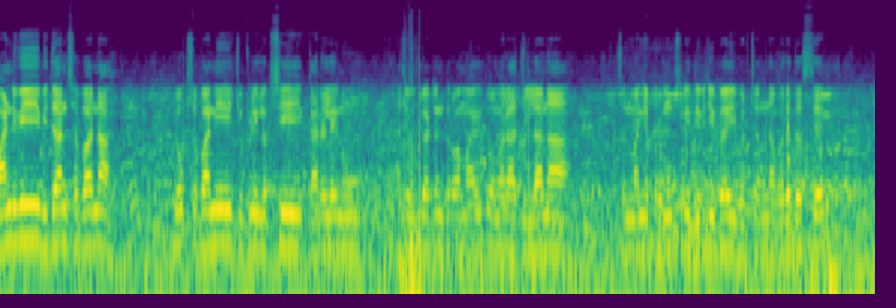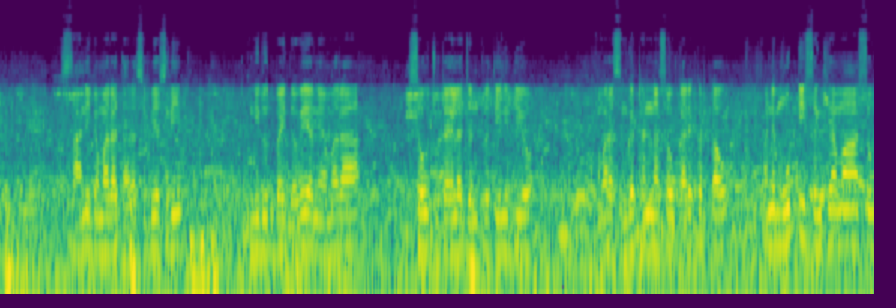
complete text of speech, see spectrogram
માંડવી વિધાનસભાના લોકસભાની ચૂંટણીલક્ષી કાર્યાલયનું આજે ઉદ્ઘાટન કરવામાં આવ્યું હતું. અમારા જિલ્લાના સન્માન્ય પ્રમુખ શ્રી દેવજીભાઈ વરચંદના વરદ હસ્તે. સ્થાનિક અમારા ધારાસભ્ય શ્રી નિરુદ્ધભાઈ દવે અને અમારા સૌ ચૂંટાયેલા જનપ્રતિનિધિઓ, અમારા સંગઠનના સૌ કાર્યકર્તાઓ અને મોટી સંખ્યામાં સૌ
